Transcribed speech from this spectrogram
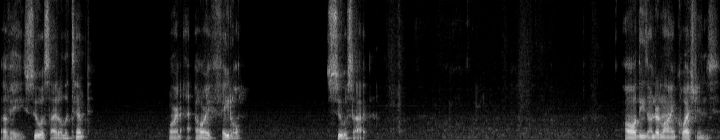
of a suicidal attempt or an or a fatal suicide? all these underlying questions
